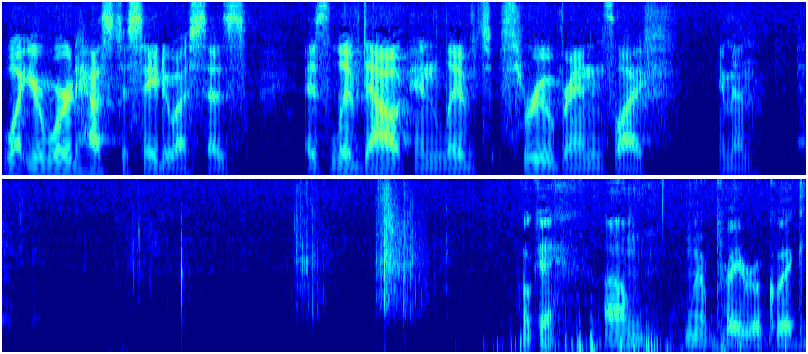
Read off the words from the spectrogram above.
what your word has to say to us as, as lived out and lived through Brandon's life. Amen. Okay. Um, I'm going to pray real quick.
